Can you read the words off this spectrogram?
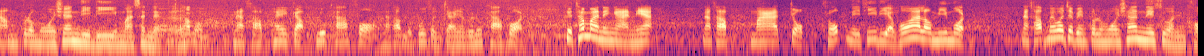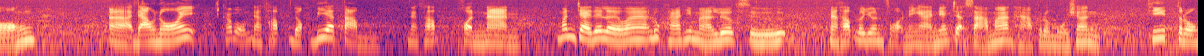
นำโปรโมชั่นดีๆ มาเสนอ ครับผม นะครับให้กับลูกค้าฟอร์ดนะครับหรือผู้สนใจยังเป็นลูกค้าฟอร์ดคือถ้ามาในงานเนี้ยนะครับมาจบครบในที่เดียว เพราะว่าเรามีหมดนะครับไม่ว่าจะเป็นโปรโมชั่นในส่วนของอาดาวน้อย ครับผมนะครับดอกเบี้ยต่ำนะครับผ่อนนานมั่นใจได้เลยว่าลูกค้าที่มาเลือกซื้อนะครับรถยนต์ฟอร์ดในงานเนี้ยจะสามารถหาโปรโมชั่นที่ตรง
